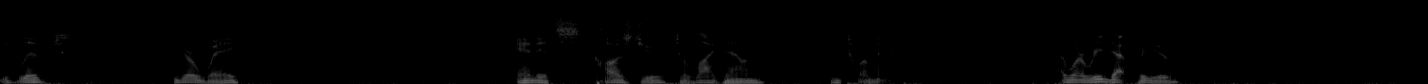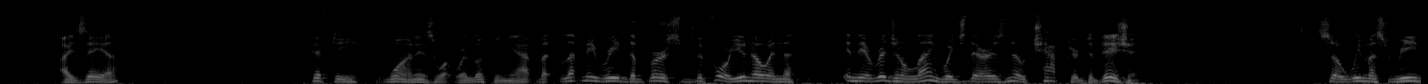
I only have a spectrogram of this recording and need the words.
You've lived your way, and it's caused you to lie down in torment. I want to read that for you Isaiah 51 is what we're looking at, but let me read the verse before. You know, in the in the original language, there is no chapter division. So we must read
